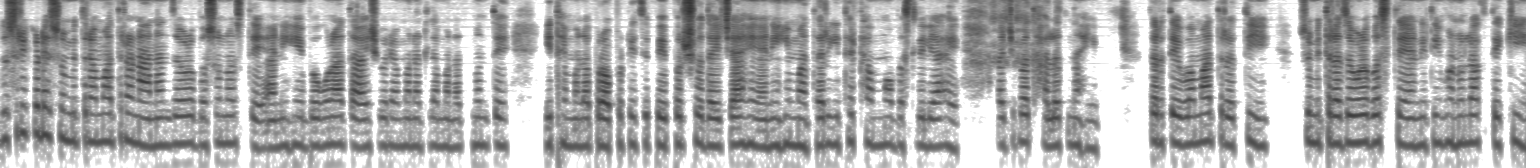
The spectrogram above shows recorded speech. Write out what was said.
दुसरीकडे सुमित्रा मात्र नानांजवळ बसून असते आणि हे बघून आता ऐश्वर्या मनातल्या मनात म्हणते इथे मला प्रॉपर्टीचे पेपर शोधायचे आहे आणि ही म्हातारी इथे ठम्म बसलेली आहे. अजिबात हालत नाही. तर तेव्हा मात्र ती सुमित्राजवळ बसते आणि ती म्हणू लागते की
